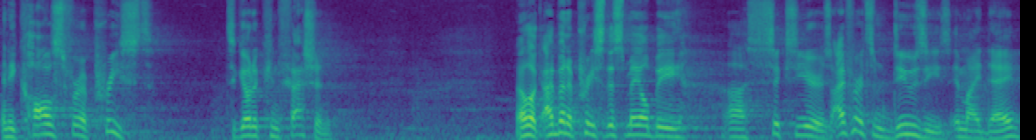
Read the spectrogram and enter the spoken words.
and he calls for a priest to go to confession. Now, look, I've been a priest, this may all be uh, six years. I've heard some doozies in my day,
